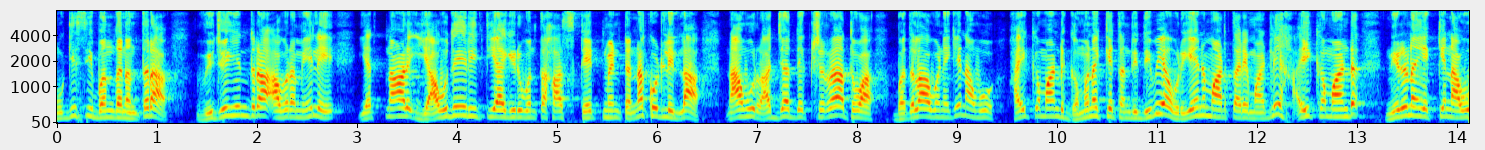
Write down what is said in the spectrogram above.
ಮುಗಿಸಿ ಬಂದ ನಂತರ ವಿಜಯೇಂದ್ರ ಅವರ ಮೇಲೆ ಯತ್ನಾಳ್ ಯಾವುದೇ ರೀತಿಯಾಗಿರುವಂತಹ ಸ್ಟೇಟ್ಮೆಂಟನ್ನು ಕೊಡಲಿಲ್ಲ. ನಾವು ರಾಜ್ಯಾಧ್ಯಕ್ಷರ ಅಥವಾ ಬದಲಾವಣೆಗೆ ನಾವು ಹೈಕಮಾಂಡ್ ಗಮನಕ್ಕೆ ತಂದಿದ್ದೀವಿ. ಅವರು ಏನು ಮಾಡ್ತಾರೆ ಮಾಡಲಿ, ಹೈಕಮಾಂಡ್ ನಿರ್ಣಯಕ್ಕೆ ನಾವು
